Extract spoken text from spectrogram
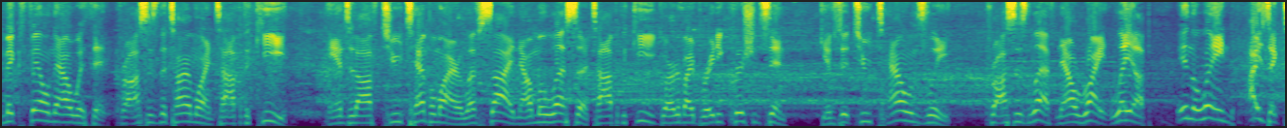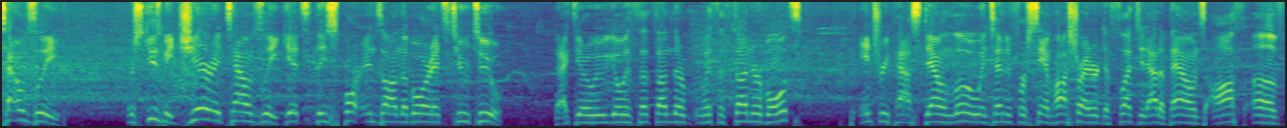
McPhail now with it. Crosses the timeline, top of the key. Hands it off to Templemeyer, left side. Now Melissa, top of the key, guarded by Brady Christensen. Gives it to Townsley. Crosses left, now right. Layup in the lane. Isaac Townsley. Or excuse me, Jared Townsley gets the Spartans on the board. It's 2 2. Back the other way we go with the Thunder with the Thunderbolts. The entry pass down low, intended for Sam Hastreiter, deflected out of bounds off of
